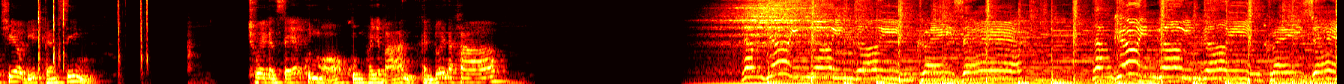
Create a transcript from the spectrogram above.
เชียลดิสเทนซิ่งช่วยกันเซฟคุณหมอคุณพยาบาลกันด้วยนะครับ I'm going, going, going crazy.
